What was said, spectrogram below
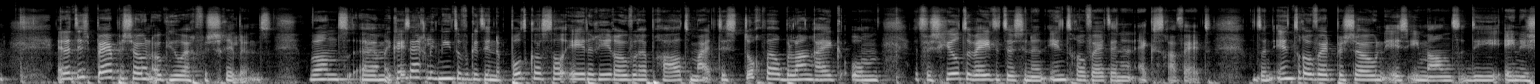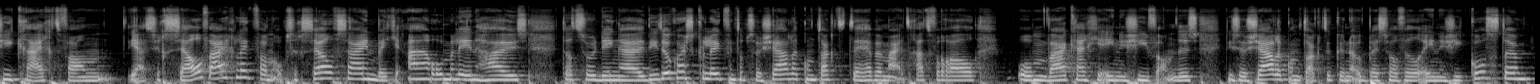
En het is per persoon ook heel erg verschillend. Want um, ik weet eigenlijk niet of ik het in de podcast al eerder hierover heb gehad. Maar het is toch wel belangrijk om het verschil te weten tussen een introvert en een extravert. Want een introvert persoon is iemand die energie krijgt van ja, zichzelf eigenlijk. Van op zichzelf zijn een beetje aanrommelen in huis, dat soort dingen. Die het ook hartstikke leuk vindt om sociale contacten te hebben, maar het gaat vooral om waar krijg je energie van. Dus die sociale contacten kunnen ook best wel veel energie kosten.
